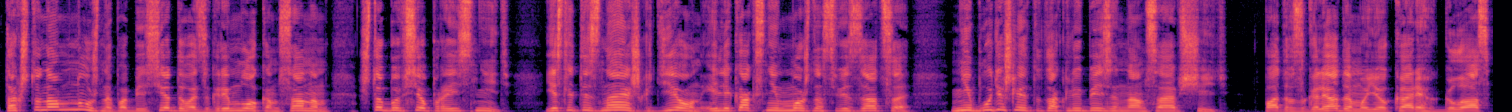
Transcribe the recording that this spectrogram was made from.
так что нам нужно побеседовать с Гримлоком Саном, чтобы все прояснить. Если ты знаешь, где он или как с ним можно связаться, не будешь ли ты так любезен нам сообщить?» Под взглядом ее карих глаз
